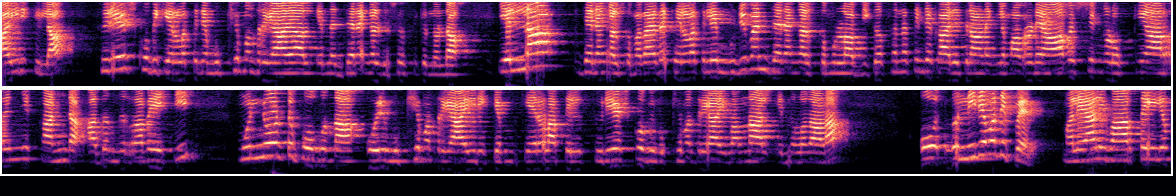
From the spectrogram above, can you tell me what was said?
ആയിരിക്കില്ല സുരേഷ് ഗോപി കേരളത്തിന്റെ മുഖ്യമന്ത്രിയായാൽ എന്ന് ജനങ്ങൾ വിശ്വസിക്കുന്നുണ്ട്. എല്ലാ ജനങ്ങൾക്കും അതായത് കേരളത്തിലെ മുഴുവൻ ജനങ്ങൾക്കുമുള്ള വികസനത്തിന്റെ കാര്യത്തിലാണെങ്കിലും അവരുടെ ആവശ്യങ്ങളൊക്കെ അറിഞ്ഞ് കണ്ട് അത് നിറവേറ്റി മുന്നോട്ട് പോകുന്ന ഒരു മുഖ്യമന്ത്രി ആയിരിക്കും കേരളത്തിൽ സുരേഷ് ഗോപി മുഖ്യമന്ത്രിയായി വന്നാൽ എന്നുള്ളതാണ്. നിരവധി പേർ മലയാളി വാർത്തയിലും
